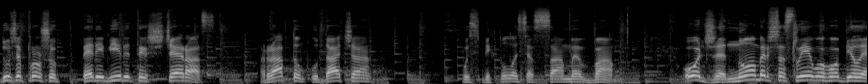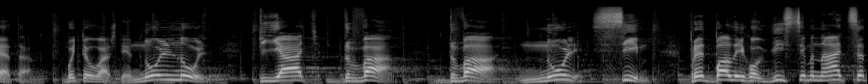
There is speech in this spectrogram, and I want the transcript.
дуже прошу перевірити ще раз. Раптом удача посміхнулася саме вам. Отже, номер щасливого білета. Будьте уважні: 0052207. Придбали його 18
